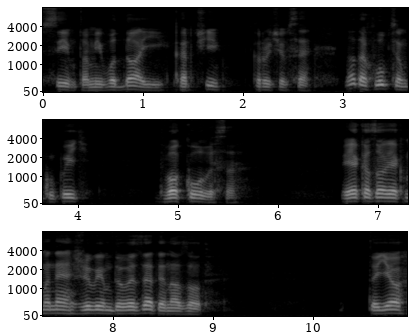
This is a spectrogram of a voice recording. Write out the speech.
всім, там і вода, і харчі. Коротше, все. Надо хлопцям купити два колеса. Я казав, як мене живим довезете назад, то я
